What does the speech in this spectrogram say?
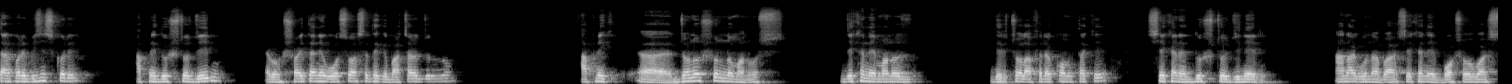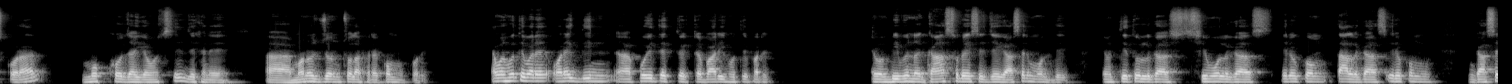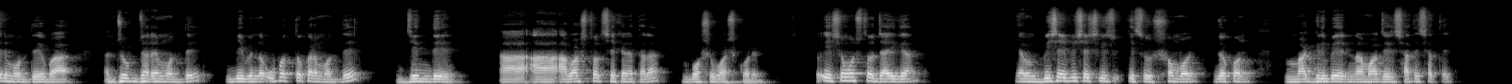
তারপরে বিশেষ করে আপনি দুষ্ট জিন এবং শয়তানের ওসওয়াসা থেকে বাঁচার জন্য আপনি জনশূন্য মানুষ, যেখানে মানুষদের চলাফেরা কম থাকে, সেখানে দুষ্ট জিনের আনাগোনা বা সেখানে বসবাস করার মুখ্য জায়গা হচ্ছে যেখানে মানুষজন চলাফেরা কম করে। এমন হতে পারে অনেক দিন পরিত্যক্ত একটা বাড়ি হতে পারে। এবং বিভিন্ন গাছ রয়েছে যে গাছের মধ্যে, যেমন তেঁতুল গাছ, শিমুল গাছ, এরকম তাল গাছ, এরকম গাছের মধ্যে বা ঝোপঝাড়ের মধ্যে, বিভিন্ন উপত্যকার মধ্যে জিন্দে আবাসস্থল সেখানে তারা বসবাস করেন। তো এই সমস্ত জায়গা এবং বিশেষ বিশেষ কিছু কিছু সময় যখন মাগরিবের নামাজের সাথে সাথে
